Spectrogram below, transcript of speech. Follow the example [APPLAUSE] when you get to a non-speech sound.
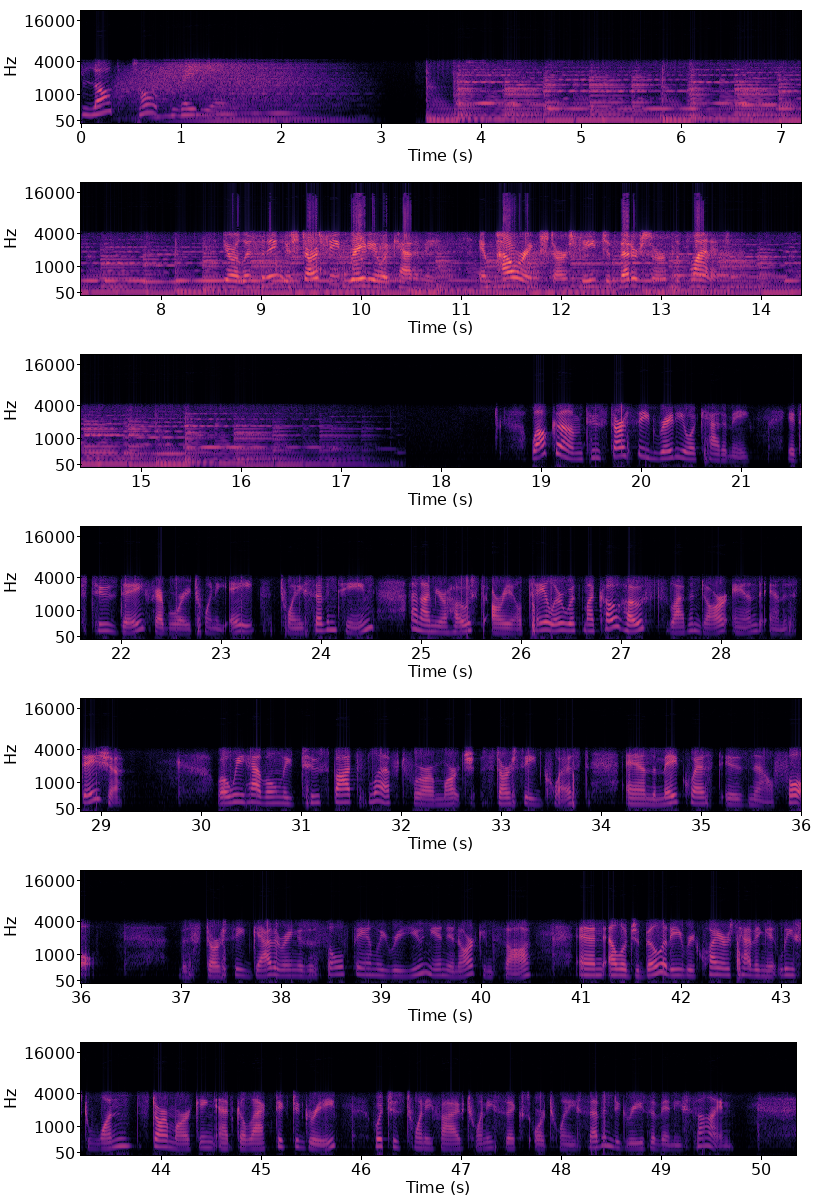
Blog Talk Radio. You're listening to Starseed Radio Academy, empowering Starseed to better serve the planet. Welcome to Starseed Radio Academy. It's Tuesday, February 28th, 2017, and I'm your host, Ariel Taylor, with my co hosts, Lavendar and Anastasia. Well, we have only two spots left for our March Starseed Quest, and the May Quest is now full. The Starseed Gathering is a soul family reunion in Arkansas, and eligibility requires having at least one star marking at galactic degree, which is 25, 26, or 27 degrees of any sign.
